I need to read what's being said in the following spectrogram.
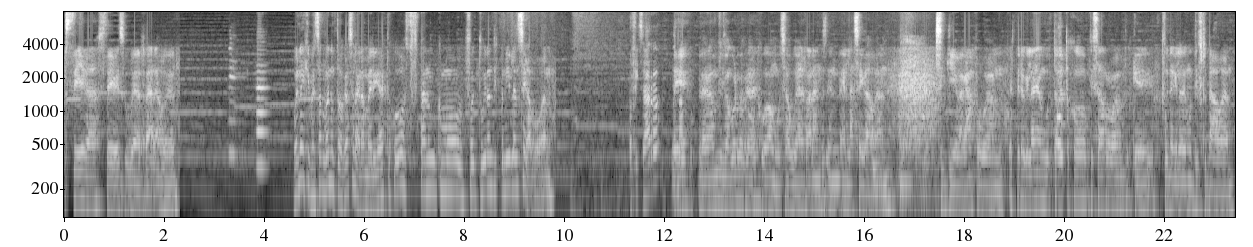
Sega, Sega es su weá rara, weón. Bueno, hay que pensar, bueno, en todo caso, la gran mayoría de estos juegos están como fue- estuvieron disponibles en Sega, weón. Los más, Eh, me acuerdo que haber jugado muchas weas raras en, en- en la Sega, weón. Así que bacán, pues, weón. Espero que le hayan gustado estos juegos Pizarro, weón, porque puta que lo hemos disfrutado, weón.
